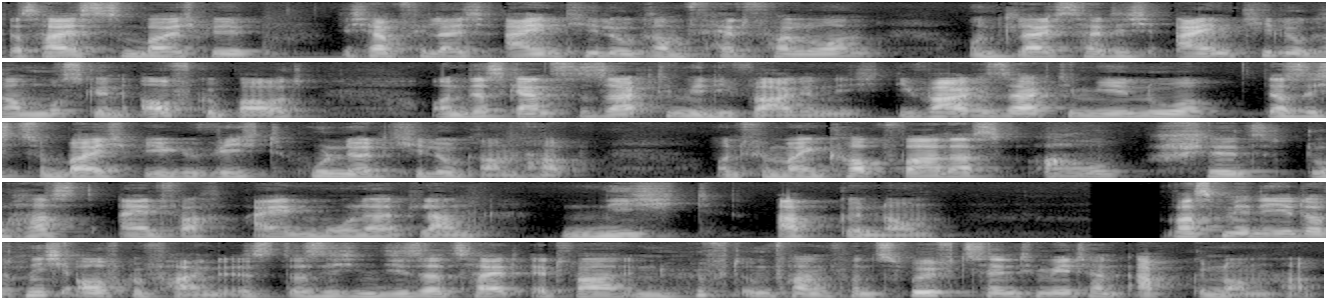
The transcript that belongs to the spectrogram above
Das heißt zum Beispiel, ich habe vielleicht ein Kilogramm Fett verloren und gleichzeitig ein Kilogramm Muskeln aufgebaut und das Ganze sagte mir die Waage nicht. Die Waage sagte mir nur, dass ich zum Beispiel Gewicht 100 Kilogramm habe. Und für meinen Kopf war das, oh shit, du hast einfach einen Monat lang nicht abgenommen. Was mir jedoch nicht aufgefallen ist, dass ich in dieser Zeit etwa einen Hüftumfang von 12 Zentimetern abgenommen habe.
